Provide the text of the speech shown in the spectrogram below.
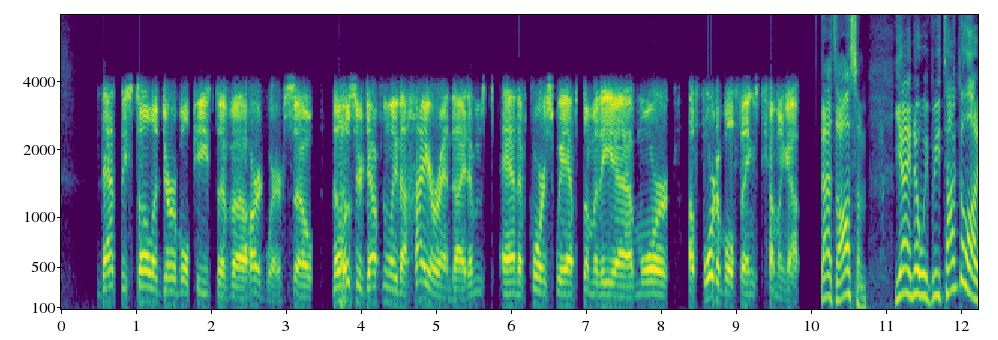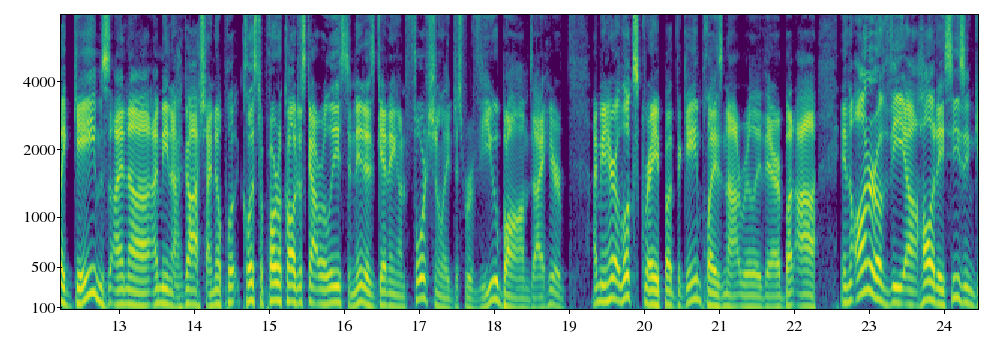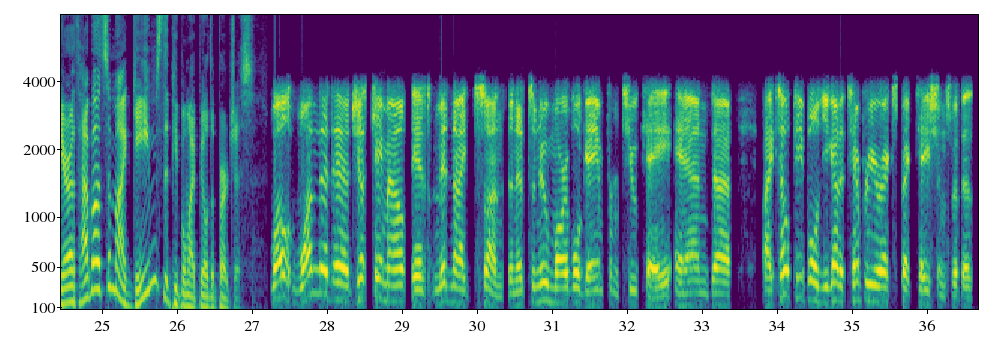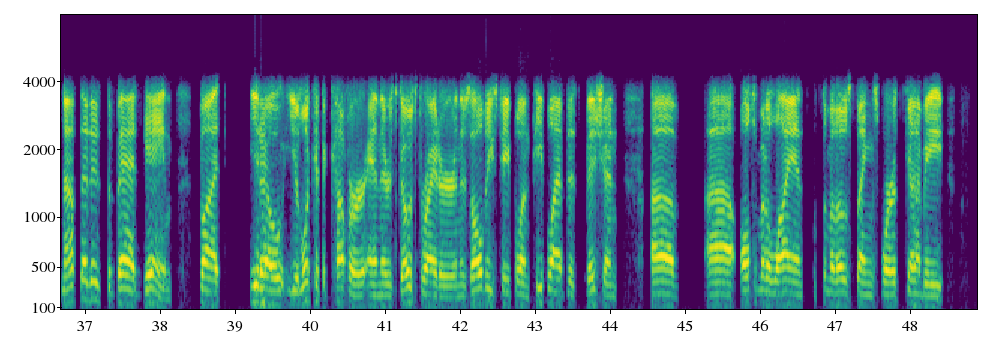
that's a solid, durable piece of uh, hardware. So those are definitely the higher end items. And of course, we have some of the uh, more affordable things coming up. That's awesome. Yeah, I know we've we've talked a lot of games, and uh, I mean, uh, gosh, I know Pl- Callisto Protocol just got released, and it is getting unfortunately just review bombed. I hear, I mean, here it looks great, but the gameplay is not really there. But uh, in honor of the uh, holiday season, Gareth, how about some uh, games that people might be able to purchase? Well, one that uh, just came out is Midnight Suns, and it's a new Marvel game from 2K. And uh, I tell people you got to temper your expectations with this. Not that it's a bad game, but you know, you look at the cover and there's Ghost Rider and there's all these people, and people have this vision of uh, Ultimate Alliance and some of those things where it's going to be,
